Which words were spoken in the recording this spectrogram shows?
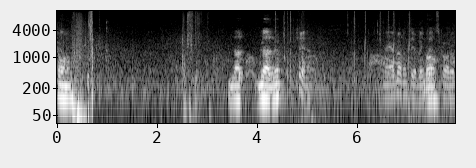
Ta honom. Blö blöder du? Tjena. Nej jag blöder inte. Jag blev inte ens skadad.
